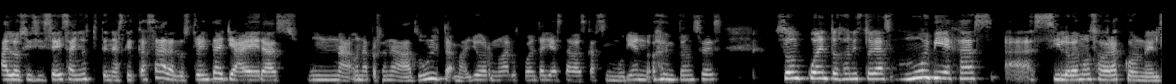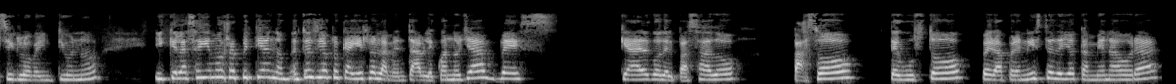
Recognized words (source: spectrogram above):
a los 16 años te tenías que casar, a los 30 ya eras una, persona adulta, mayor, ¿no? A los 40 ya estabas casi muriendo. Entonces, son cuentos, son historias muy viejas, ah, si lo vemos ahora con el siglo XXI, y que las seguimos repitiendo. Entonces, yo creo que ahí es lo lamentable. Cuando ya ves que algo del pasado pasó, te gustó, pero aprendiste de ello también ahora,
